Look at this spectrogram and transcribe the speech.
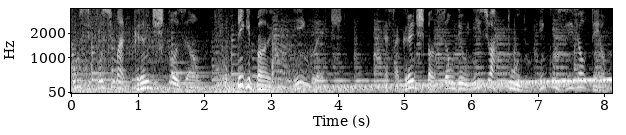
como se fosse uma grande explosão. Big Bang, em inglês. Essa grande expansão deu início a tudo, inclusive ao tempo.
